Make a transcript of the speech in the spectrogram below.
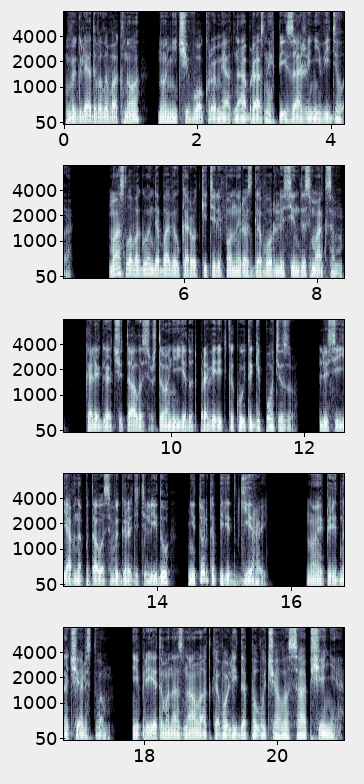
выглядывала в окно но ничего, кроме однообразных пейзажей, не видела. Масло в огонь добавил короткий телефонный разговор Люсинды с Максом. Коллега отчиталась, что они едут проверить какую-то гипотезу. Люси явно пыталась выгородить Лиду не только перед Герой, но и перед начальством. И при этом она знала, от кого Лида получала сообщение.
